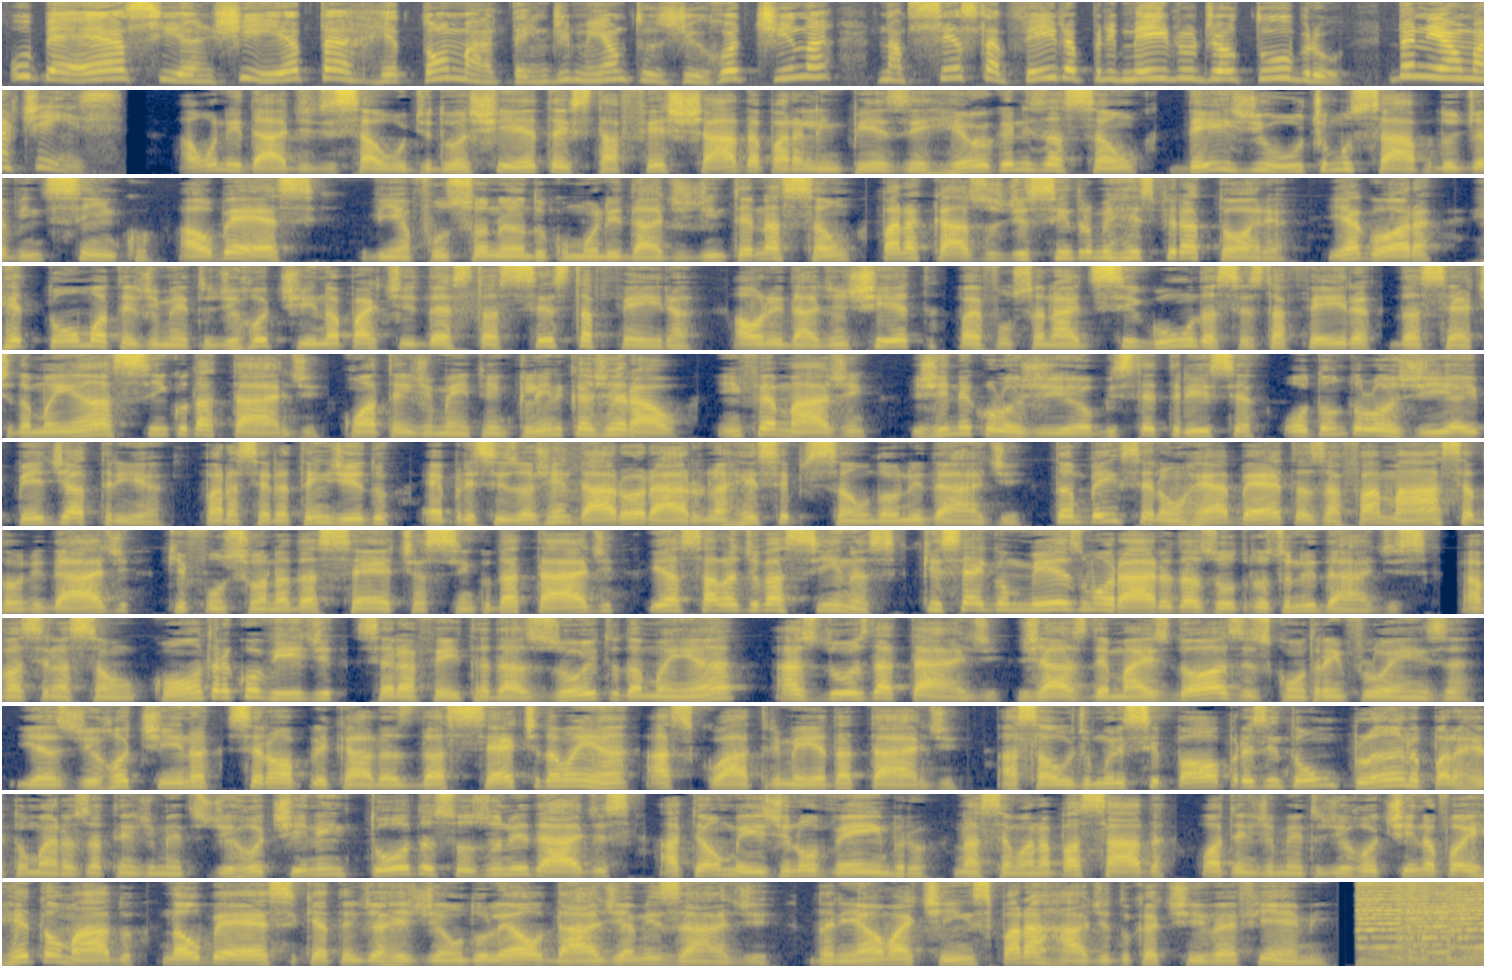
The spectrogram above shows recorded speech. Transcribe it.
O BS Anchieta retoma atendimentos de rotina na sexta-feira, 1 de outubro. Daniel Martins. A unidade de saúde do Anchieta está fechada para limpeza e reorganização desde o último sábado, dia 25. A UBS vinha funcionando como unidade de internação para casos de síndrome respiratória e agora retoma o atendimento de rotina a partir desta sexta-feira. A unidade Anchieta vai funcionar de segunda a sexta-feira, das 7 da manhã às 5 da tarde, com atendimento em clínica geral, enfermagem, ginecologia obstetrícia, odontologia e pediatria. Para ser atendido, é preciso agendar horário na recepção da unidade. Também serão reabertas a farmácia da unidade, que funciona das 7 às 5 da tarde, e a sala de vacinas, que segue o mesmo horário das outras unidades. A vacinação contra a Covid será feita das 8 da manhã às 2 da tarde. Já as demais doses contra a influenza e as de rotina serão aplicadas das 7 da manhã às 4 e meia da tarde. A saúde municipal apresentou um plano para retomar os atendimentos de rotina em todas suas unidades até o mês de novembro. Na semana passada, o atendimento de rotina foi retomado na UBS que atende a região do Lealdade e Amizade. Daniel Martins para a Rádio Educativa FM.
